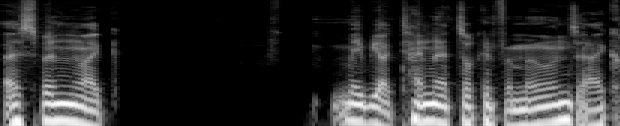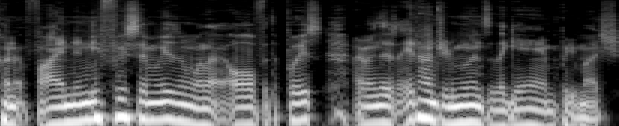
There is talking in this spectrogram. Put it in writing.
I was spending like maybe like 10 minutes looking for moons and I couldn't find any for some reason when like all over the place. I mean, there's 800 moons in the game, pretty much.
